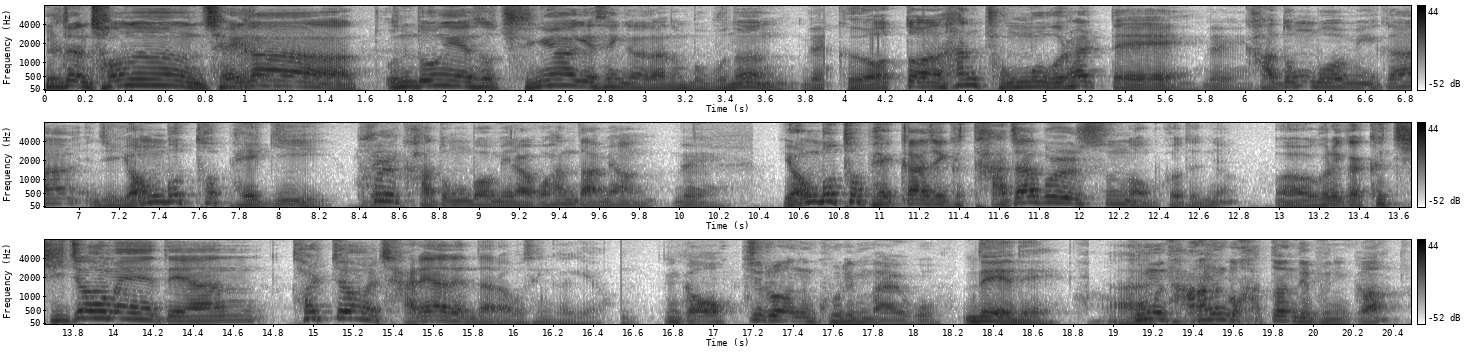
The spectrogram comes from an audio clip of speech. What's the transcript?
일단 저는 제가 운동에서 중요하게 생각하는 부분은 네. 그 어떤 한 종목을 할 때 네. 가동 범위가 이제 0부터 100이 풀 네. 가동 범위라고 한다면 네 0부터 100까지 그 다 잡을 수는 없거든요. 어, 그러니까 그 지점에 대한 설정을 잘해야 된다라고 생각해요. 그러니까 억지로 하는 고림 말고 네네. 아, 고문 당하는 것 같던데 보니까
